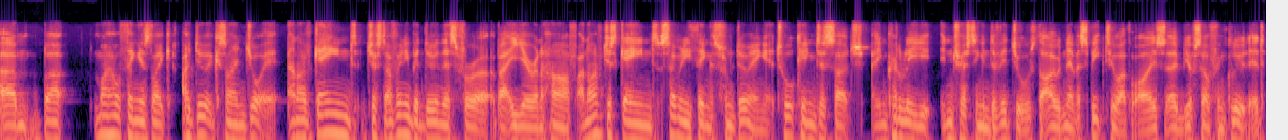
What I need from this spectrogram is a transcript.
um, but my whole thing is like I do it because I enjoy it, and I've gained just I've only been doing this for about a year and a half, and I've just gained so many things from doing it, talking to such incredibly interesting individuals that I would never speak to otherwise, uh, yourself included,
